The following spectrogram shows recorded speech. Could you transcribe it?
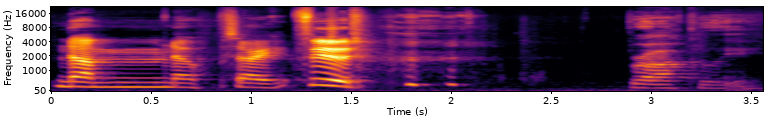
Num, no, sorry. Food. Broccoli.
